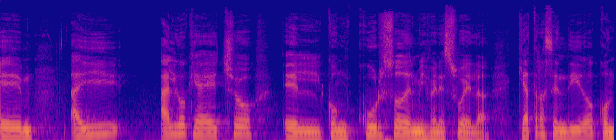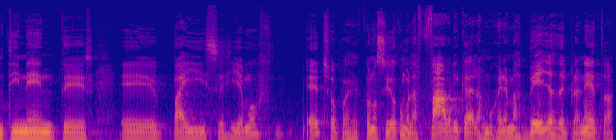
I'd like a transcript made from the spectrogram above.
Eh, hay algo que ha hecho el concurso del Miss Venezuela, que ha trascendido continentes, eh, países, y hemos hecho, pues es conocido como la fábrica de las mujeres más bellas del planeta.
